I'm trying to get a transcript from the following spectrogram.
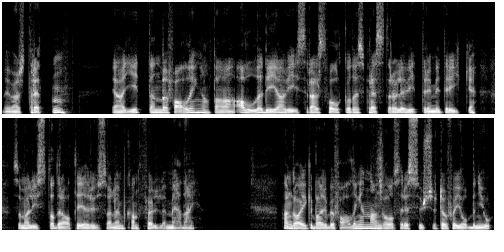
Og I vers 13 jeg har gitt en befaling at av alle de av Israels folk og dess prester og leviter i mitt rike som har lyst til å dra til Jerusalem, kan følge med deg. Han ga ikke bare befalingen, han ga også ressurser til å få jobben gjort.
